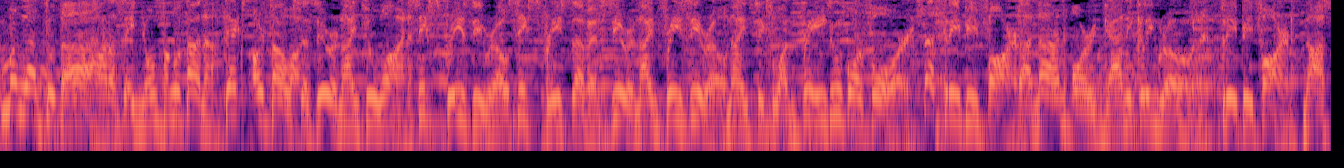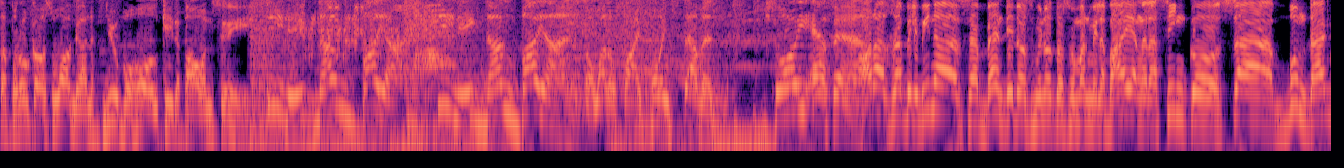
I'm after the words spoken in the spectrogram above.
mga tuta. Para sa inyong pangutana, text or tawag sa 0921-630-637, 0930-9613-244 sa 3P Farm. Tanan organically grown. 3P Farm, naa sa Oswagan, New Bohol, Kidapawan City. Tinig ng Bayan. Tinig ng Bayan sa 105.7 Joy FM. Oras sa Pilipinas, sa 22 minutos suman milabay ang alas 5 sa Bundag.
